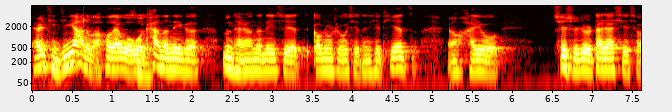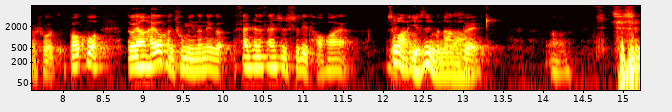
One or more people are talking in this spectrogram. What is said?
还是挺惊讶的吧。后来我我看了那个论坛上的那些高中时候写的那些帖子，然后还有确实就是大家写小说，包括德阳还有很出名的那个《三生三世十里桃花》呀，是吗？也是你们那的、啊？，对，嗯，就是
